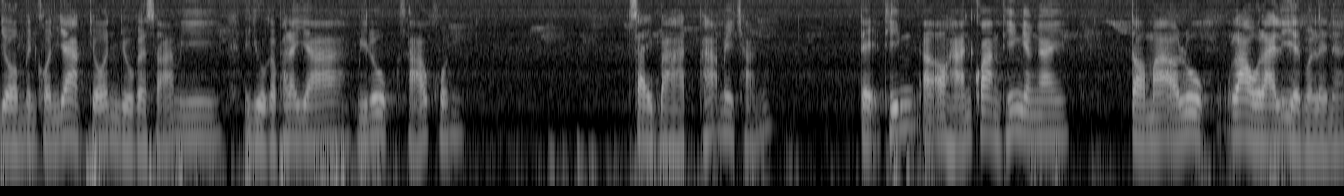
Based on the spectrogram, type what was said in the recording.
โยมเป็นคนยากจนอยู่กับสามีอยู่กับภรรยา มีลูกสาวคน ใส่บาตรพระไม่ฉัน เตะทิ้งเอาอาหารคว้างทิ้งยังไง ต่อมาเอาลูกเล่ารายละเอียดหมดเลยนะ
